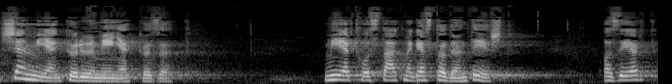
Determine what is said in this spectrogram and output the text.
Semmilyen körülmények között. Miért hozták meg ezt a döntést? Azért,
